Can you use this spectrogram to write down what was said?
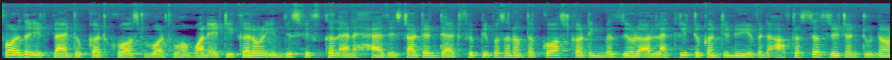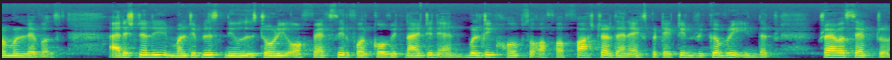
Further, it planned to cut cost worth 180 crore in this fiscal and has started that 50% of the cost cutting measures are likely to continue even after sales return to normal levels. Additionally, multiple news story of vaccine for COVID-19 and building hopes of a faster than expected recovery in the travel sector.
